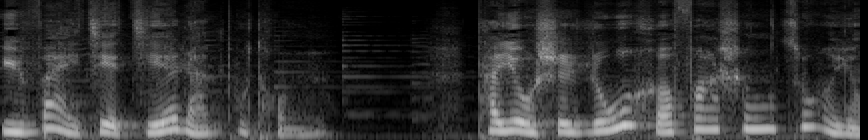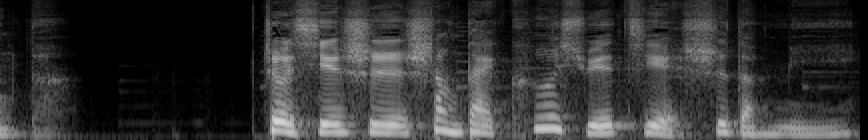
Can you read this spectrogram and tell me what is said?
与外界截然不同？它又是如何发生作用的？这些是尚待科学解释的谜。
